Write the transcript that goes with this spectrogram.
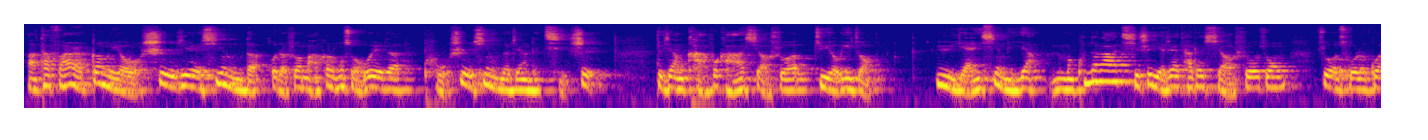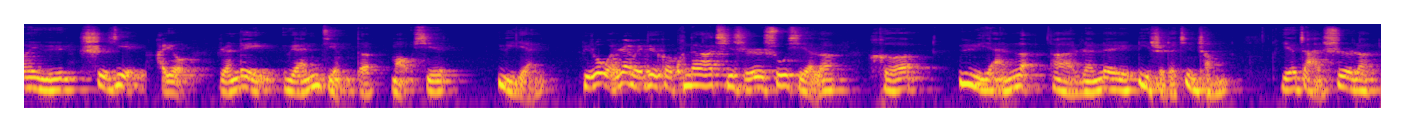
啊，它反而更有世界性的，或者说马克龙所谓的普世性的这样的启示。就像卡夫卡小说具有一种预言性一样。那么昆德拉其实也在他的小说中做出了关于世界还有人类远景的某些预言。比如，我认为这个昆德拉其实书写了和预言了啊人类历史的进程，也展示了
